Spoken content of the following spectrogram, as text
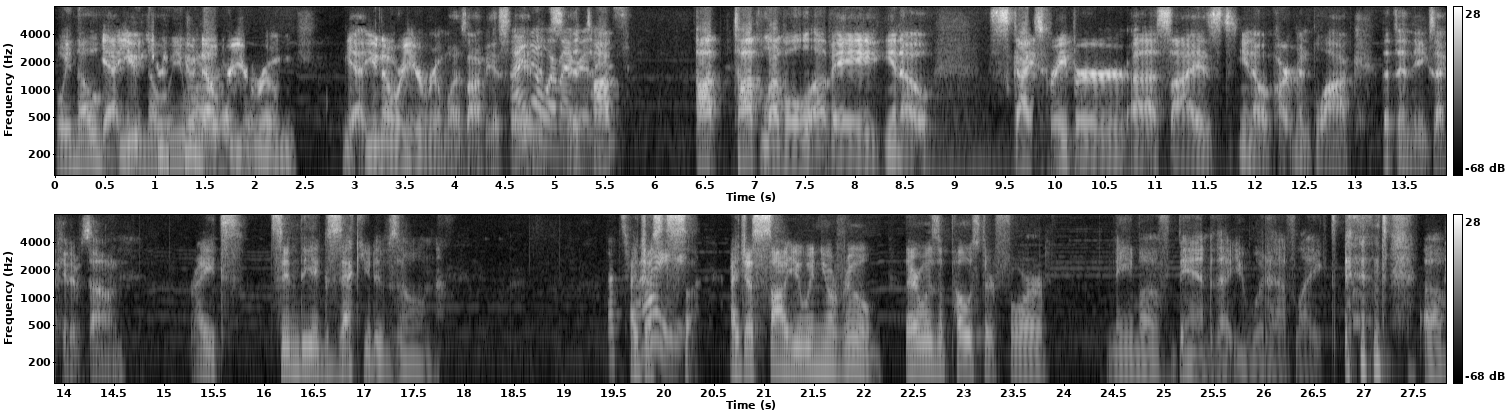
We know yeah you know you, you, you know where your room yeah you know where your room was obviously I know where my room top is. top top level of a you know skyscraper uh, sized you know apartment block that's in the executive zone Right. It's in the executive zone. That's I right. just I just saw you in your room. There was a poster for name of band that you would have liked. and um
